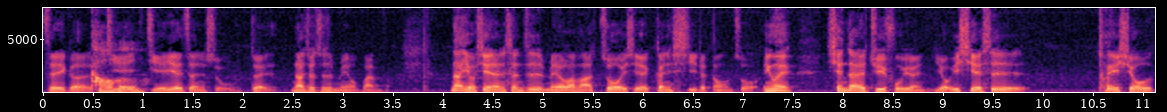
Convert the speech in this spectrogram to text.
这个结结业证书。对，那就是没有办法。那有些人甚至没有办法做一些更细的动作，因为现在的居服员有一些是退休。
